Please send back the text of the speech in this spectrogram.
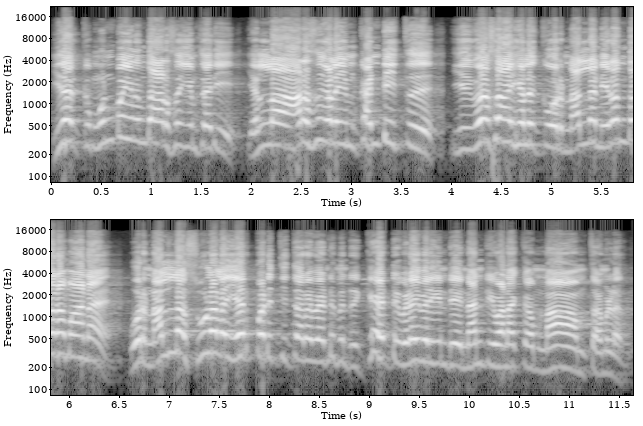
இதற்கு முன்பு இருந்த அரசையும் சரி எல்லா அரசுகளையும் கண்டித்து விவசாயிகளுக்கு ஒரு நல்ல நிரந்தரமான ஒரு நல்ல சூழலை ஏற்படுத்தி தர வேண்டும் என்று கேட்டு விடைபெறுகின்றேன். நன்றி வணக்கம். நாம் தமிழர்.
